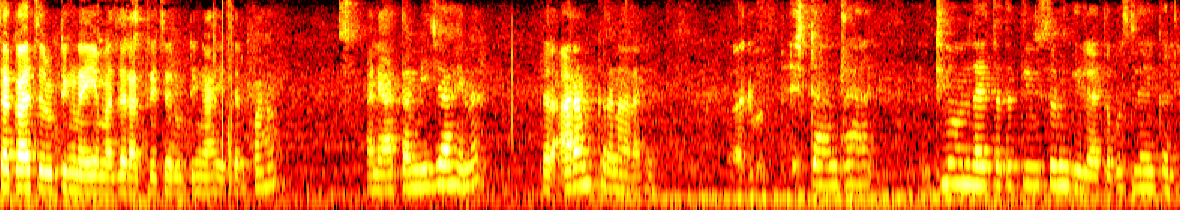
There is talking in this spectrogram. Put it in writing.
सकाळचं रुटीन नाही आहे माझं रात्रीचं रुटीन आहे तर पहा. आणि आता मी जे आहे ना तर आराम करणार आहे. अरे स्टँडला ठेवून द्यायचं तर ती विसरून गेली आता बसले आहे खाली.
